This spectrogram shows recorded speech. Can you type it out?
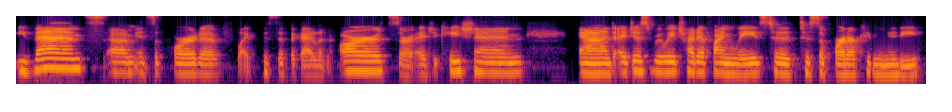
events um, in support of like Pacific Island arts or education and I just really try to find ways to, to support our community.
